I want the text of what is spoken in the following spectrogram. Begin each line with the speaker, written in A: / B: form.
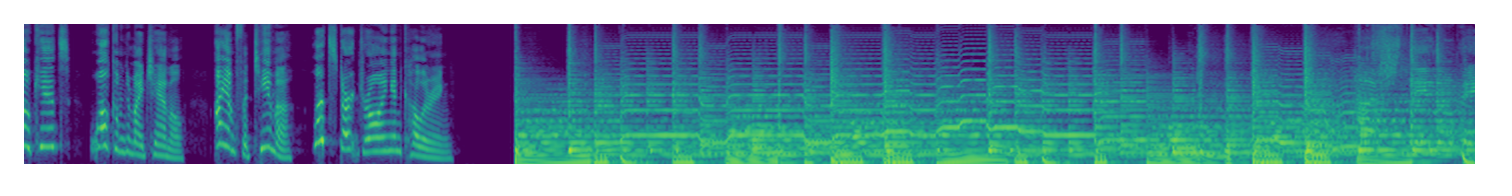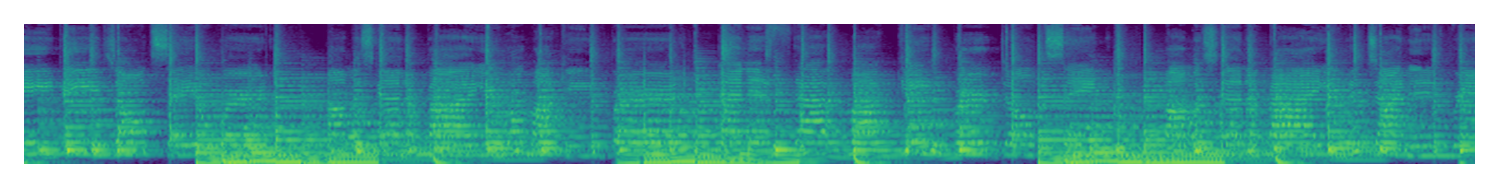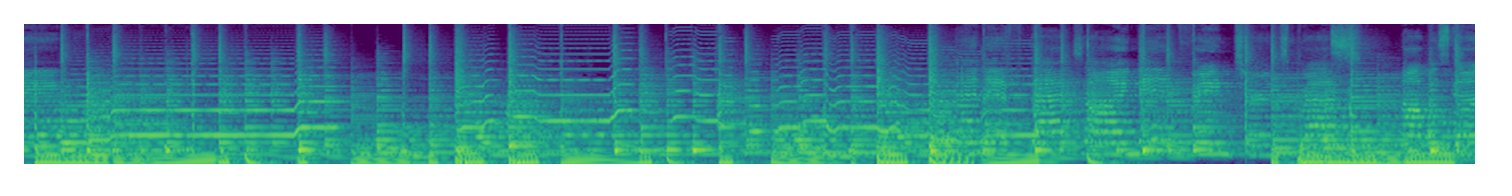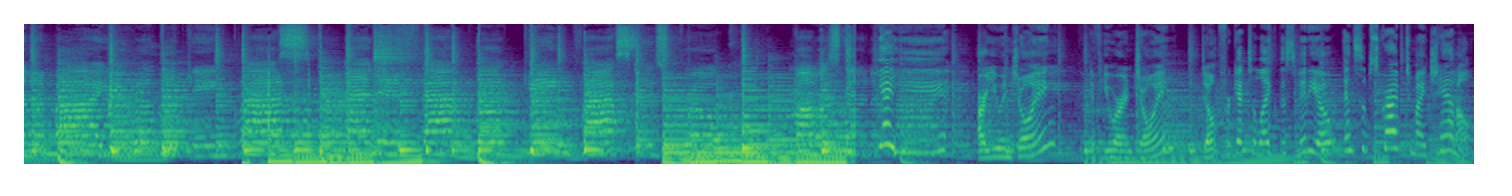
A: Hello, kids! Welcome to my channel. I am Fatima. Let's start drawing and coloring. Enjoying? If you are enjoying, don't forget to like this video and subscribe to my channel.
